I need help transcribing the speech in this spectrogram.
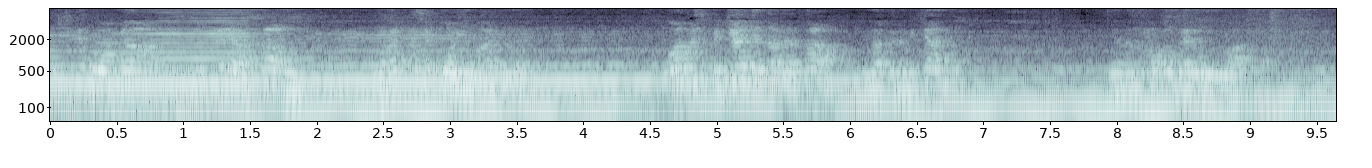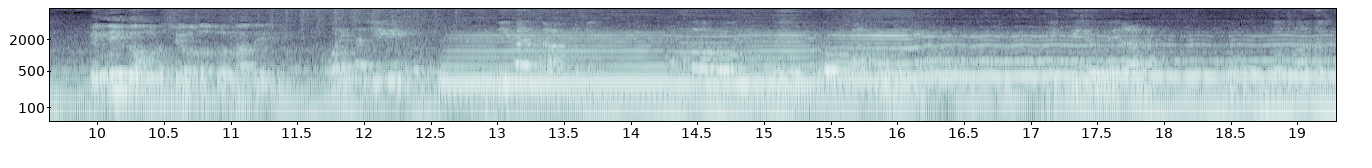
ਕੁਝ ਵੀ ਹੋ ਗਿਆ ਕਿਸੇ ਮਗਰ ਕਿਸੇ ਕੋਈ ਮਾਰ ਉਹ ਬਸ ਕਿਹਾ ਜਾਂਦਾ ਹੈ ਭਰਾ ਮੈਂ ਕਿਹਾ ਵਿਚਾਰ ਤੇ ਮੈਂ ਮਗਰ ਗਏ ਉਹ ਕਿੰਨੀ ਕੁ ਉਮਰ ਸੀ ਉਦੋਂ ਦੋਨਾਂ ਦੀ वही तो जी दीवार खराब थी मतलब वो दो साल हो गया ये की हो रहा है वो दो साल तक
